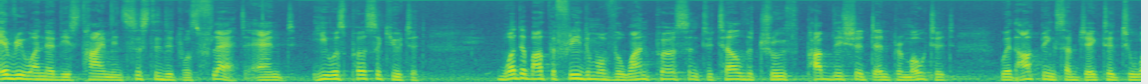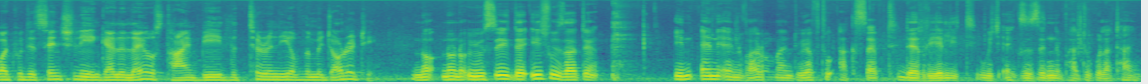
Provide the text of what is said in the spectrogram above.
Everyone at his time insisted it was flat, and he was persecuted what about the freedom of the one person to tell the truth, publish it, and promote it without being subjected to what would essentially, in Galileo's time, be the tyranny of the majority? No, no, no. You see, the issue is that uh, in any environment, you have to accept the reality which exists in a particular time.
